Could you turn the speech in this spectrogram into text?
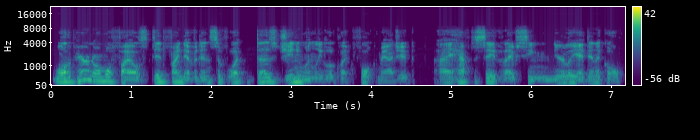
While the paranormal files did find evidence of what does genuinely look like folk magic, I have to say that I've seen nearly identical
